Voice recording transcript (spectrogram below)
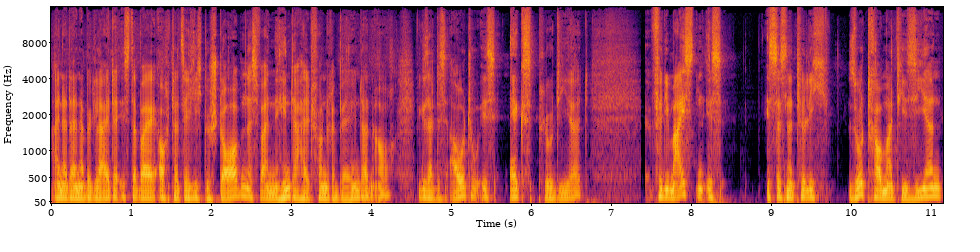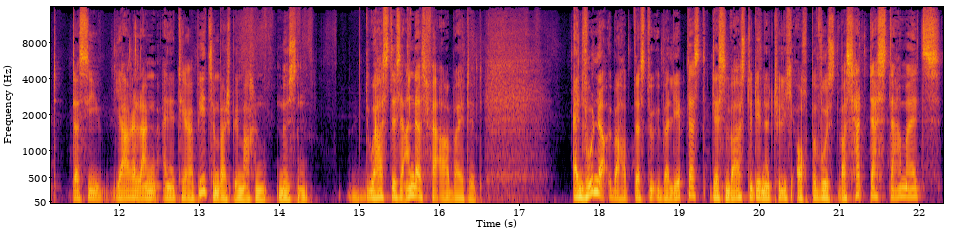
Einer deiner Begleiter ist dabei auch tatsächlich gestorben. Es war ein Hinterhalt von Rebellen dann auch. Wie gesagt, das Auto ist explodiert. Für die meisten ist ist das natürlich so traumatisierend, dass sie jahrelang eine Therapie zum Beispiel machen müssen. Du hast es anders verarbeitet. Ein Wunder überhaupt, dass du überlebt hast, dessen warst du dir natürlich auch bewusst. Was hat das damals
